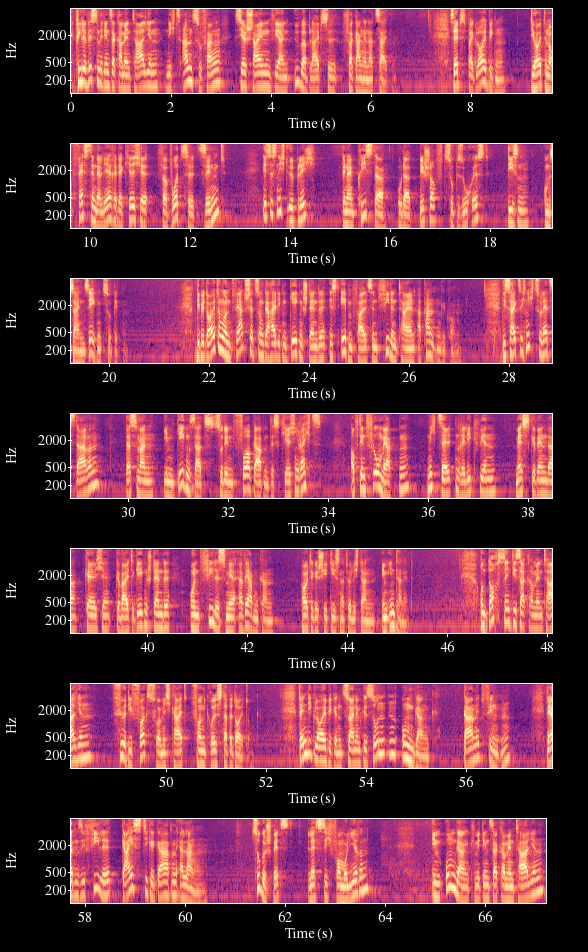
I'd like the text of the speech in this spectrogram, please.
Viele wissen mit den Sakramentalien nichts anzufangen, sie erscheinen wie ein Überbleibsel vergangener Zeiten. Selbst bei Gläubigen, die heute noch fest in der Lehre der Kirche verwurzelt sind, ist es nicht üblich, wenn ein Priester oder Bischof zu Besuch ist, diesen um seinen Segen zu bitten. Die Bedeutung und Wertschätzung der heiligen Gegenstände ist ebenfalls in vielen Teilen abhanden gekommen. Dies zeigt sich nicht zuletzt darin, dass man im Gegensatz zu den Vorgaben des Kirchenrechts auf den Flohmärkten nicht selten Reliquien, Messgewänder, Kelche, geweihte Gegenstände und vieles mehr erwerben kann. Heute geschieht dies natürlich dann im Internet. Und doch sind die Sakramentalien für die Volksfrömmigkeit von größter Bedeutung. Wenn die Gläubigen zu einem gesunden Umgang damit finden, werden sie viele geistige Gaben erlangen. Zugespitzt lässt sich formulieren, im Umgang mit den Sakramentalien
